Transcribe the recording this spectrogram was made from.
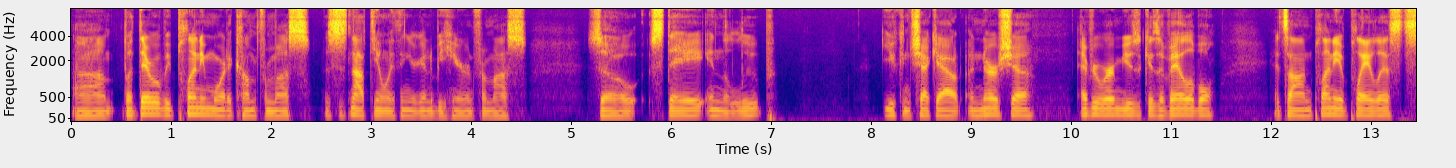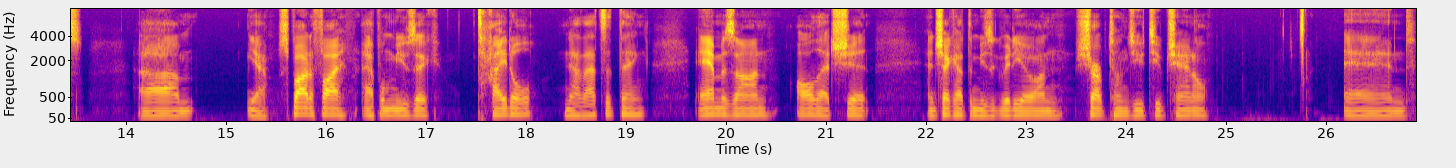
Um, but there will be plenty more to come from us. This is not the only thing you're going to be hearing from us. So stay in the loop. You can check out Inertia everywhere music is available. It's on plenty of playlists. Um, yeah, Spotify, Apple Music, Tidal. Now that's a thing. Amazon, all that shit. And check out the music video on Sharptone's YouTube channel. And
